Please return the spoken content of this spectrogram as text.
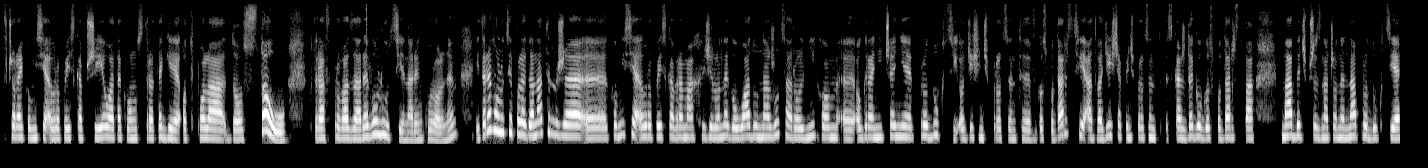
wczoraj Komisja Europejska przyjęła taką strategię od pola do stołu, która wprowadza rewolucję na rynku rolnym. I ta rewolucja polega na tym, że Komisja Europejska w ramach Zielonego Ładu narzuca rolnikom ograniczenie produkcji produkcji o 10% w gospodarstwie, a 25% z każdego gospodarstwa ma być przeznaczone na produkcję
